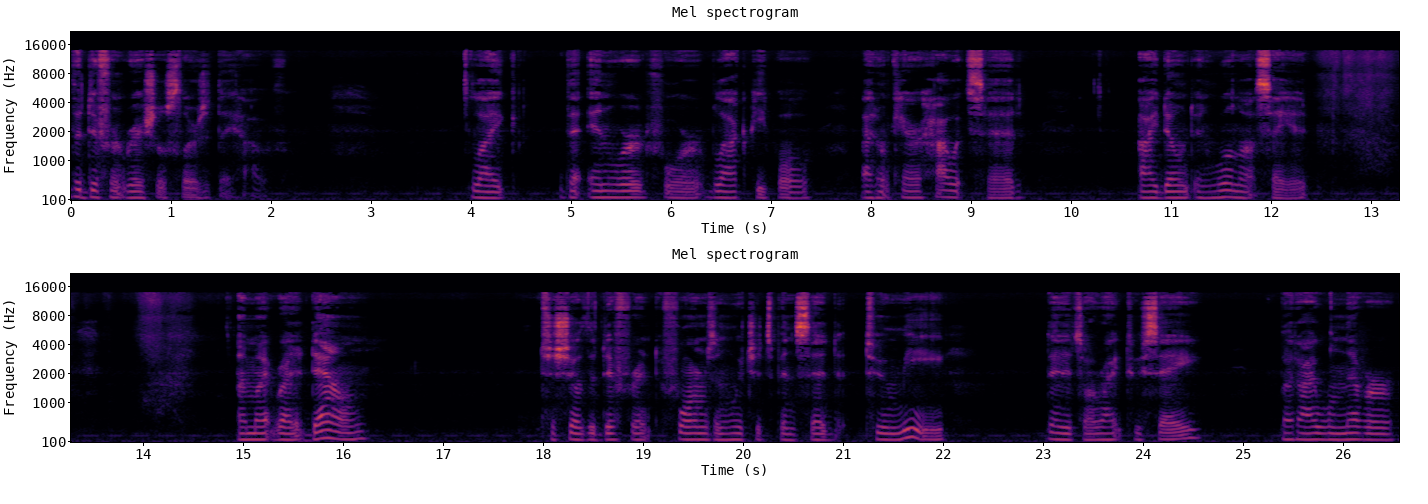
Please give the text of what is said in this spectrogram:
the different racial slurs that they have. Like the N word for black people, I don't care how it's said, I don't and will not say it. I might write it down to show the different forms in which it's been said to me that it's all right to say, but I will never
